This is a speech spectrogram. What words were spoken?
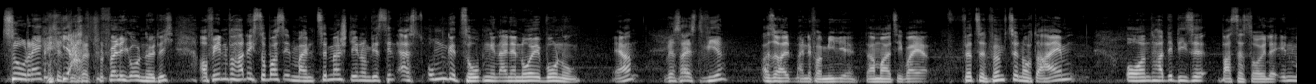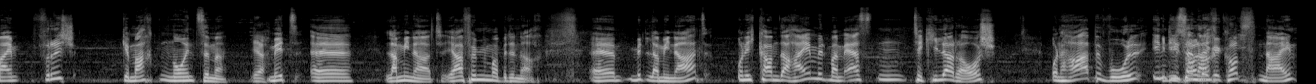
zu Recht Ja, völlig unnötig. Auf jeden Fall hatte ich sowas in meinem Zimmer stehen und wir sind erst umgezogen in eine neue Wohnung. Ja? Was heißt wir? Also halt meine Familie damals. Ich war ja 14, 15 noch daheim und hatte diese Wassersäule in meinem frisch gemachten neuen Zimmer. Ja. Mit äh, Laminat. Ja, film mir mal bitte nach. Äh, mit Laminat. Und ich kam daheim mit meinem ersten Tequila-Rausch und habe wohl in, In die dieser Säule Nacht... gekotzt? Nein,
